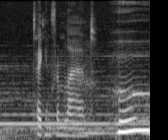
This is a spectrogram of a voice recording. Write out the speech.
taken from Land. is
